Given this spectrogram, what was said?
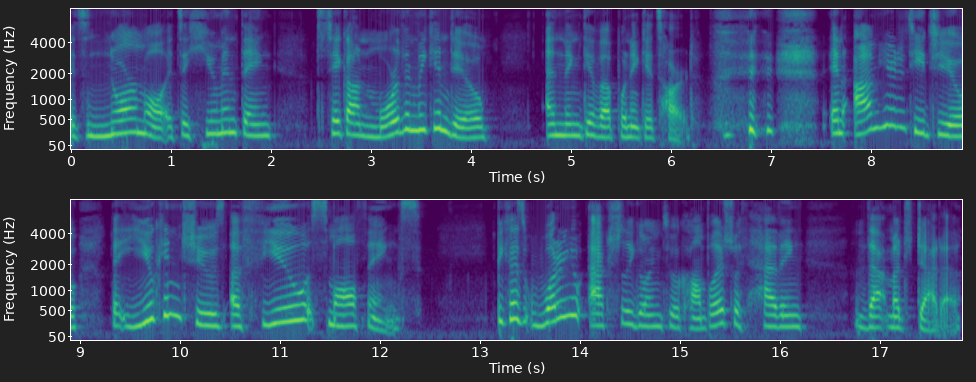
It's normal. It's a human thing to take on more than we can do and then give up when it gets hard. and I'm here to teach you that you can choose a few small things. Because what are you actually going to accomplish with having that much data?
